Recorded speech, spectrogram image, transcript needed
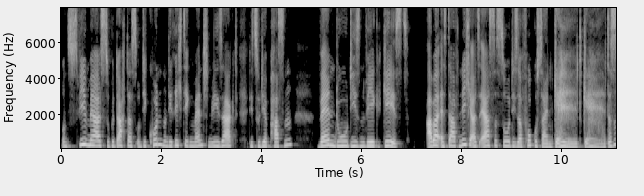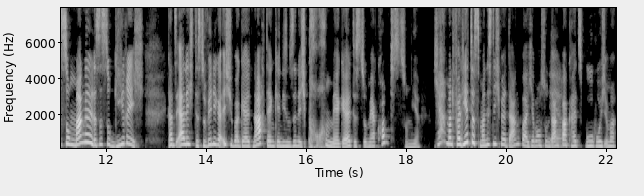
und viel mehr, als du gedacht hast. Und die Kunden und die richtigen Menschen, wie gesagt, die zu dir passen, wenn du diesen Weg gehst. Aber es darf nicht als erstes so dieser Fokus sein, Geld, Geld. Das ist so Mangel, das ist so gierig. Ganz ehrlich, desto weniger ich über Geld nachdenke, in diesem Sinne, ich brauche mehr Geld, desto mehr kommt es zu mir. Ja, man verliert es, man ist nicht mehr dankbar. Ich habe auch so ein Ja. Dankbarkeitsbuch, wo ich immer,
